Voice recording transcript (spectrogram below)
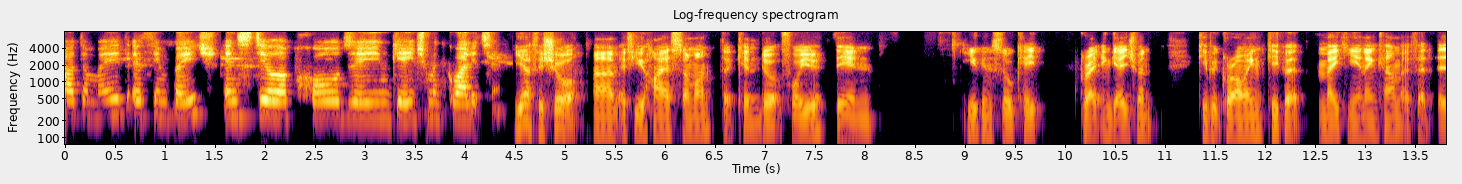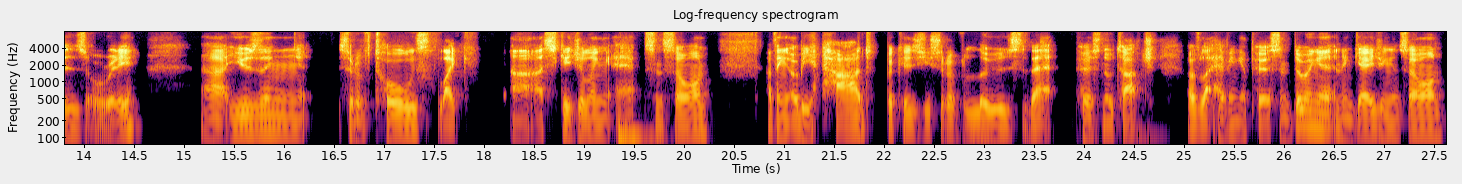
automate a theme page and still uphold the engagement quality? Yeah, for sure. Um, if you hire someone that can do it for you, then you can still keep great engagement, keep it growing, keep it making an income if it is already. Uh, using sort of tools like uh, scheduling apps and so on, I think it would be hard because you sort of lose that personal touch of like having a person doing it and engaging and so on.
